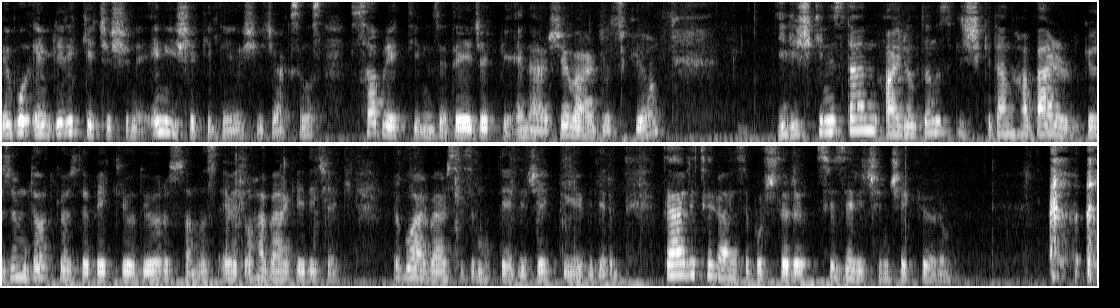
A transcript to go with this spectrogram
ve bu evlilik geçişini en iyi şekilde yaşayacaksınız. Sabrettiğinize değecek bir enerji var gözüküyor. İlişkinizden ayrıldığınız ilişkiden haber gözüm dört gözle bekliyor diyorsanız evet o haber gelecek ve bu haber sizi mutlu edecek diyebilirim. Değerli terazi burçları sizler için çekiyorum.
